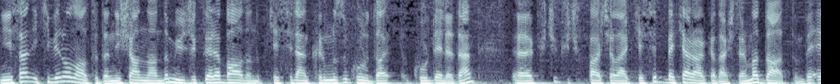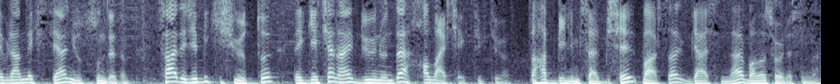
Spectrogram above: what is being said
Nisan 2016'da nişanlandım. Yüzüklere bağlanıp kesilen kırmızı kurda, kurdeleden e, küçük küçük parçalar kesip bekar arkadaşlarıma dağıttım ve evlenmek isteyen yutsun dedim. Sadece bir kişi yuttu ve geçen ay düğününde halay çektik diyor. Daha bilimsel bir şey varsa gelsinler bana söylesinler.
